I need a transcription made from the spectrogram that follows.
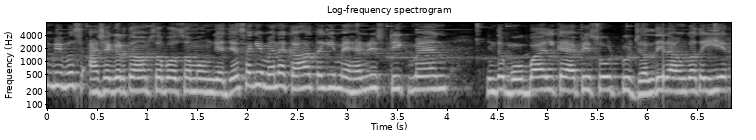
तो भी बस आशा करता हूँ आप सब औसम होंगे। जैसा कि मैंने कहा था कि मैं Henry Stickman in the mobile का एपिसोड टू जल्दी लाऊँगा तो ये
